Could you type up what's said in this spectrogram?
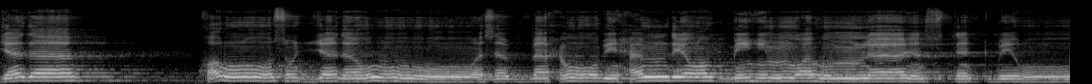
سجدا خروا سجدا وسبحوا بحمد ربهم وهم لا يستكبرون.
